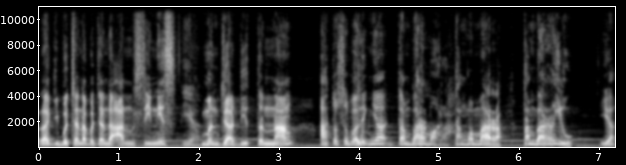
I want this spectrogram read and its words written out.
lagi bercanda-bercandaan sinis ya. menjadi tenang atau sebaliknya tambah marah, tambah marah, tambah riuh, ya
